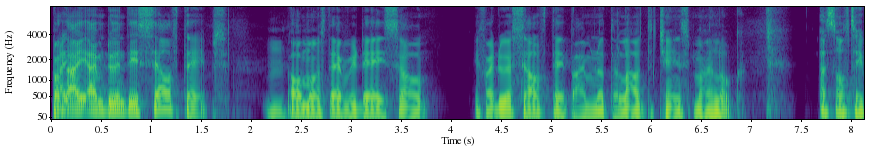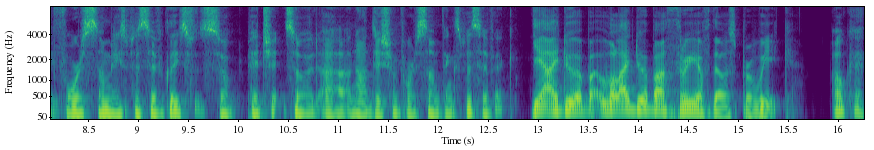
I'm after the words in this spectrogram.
But I- I, I'm doing these self tapes Mm. almost every day. So if I do a self tape, I'm not allowed to change my look. a self tape for somebody specifically. So, so pitch it. So uh, an audition for something specific. Yeah, I do about. Well, I do about three of those per week Okay.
